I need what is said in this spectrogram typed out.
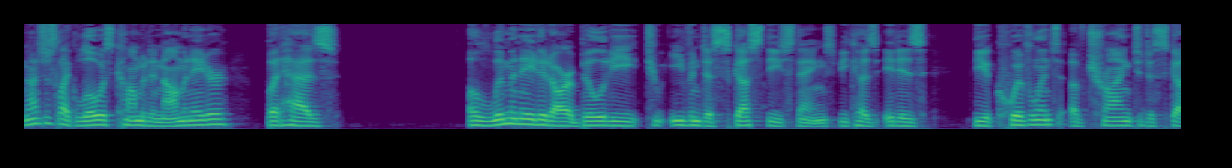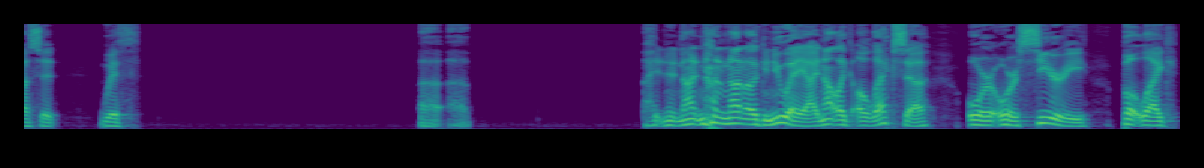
not just like lowest common denominator, but has eliminated our ability to even discuss these things because it is the equivalent of trying to discuss it with uh, uh, not, not not like a new AI, not like Alexa or or Siri, but like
